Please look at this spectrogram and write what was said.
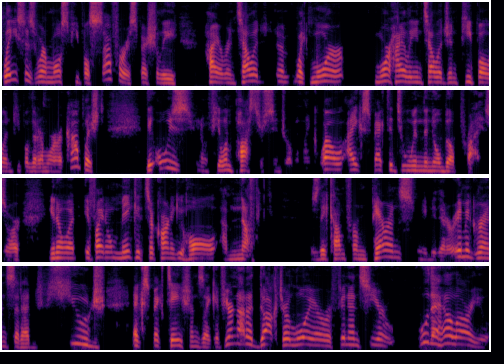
places where most people suffer, especially higher intelligence, um, like more more highly intelligent people and people that are more accomplished, they always, you know, feel imposter syndrome. Like, well, I expected to win the Nobel Prize, or you know what, if I don't make it to Carnegie Hall, I'm nothing. Because they come from parents, maybe that are immigrants that had huge expectations. Like, if you're not a doctor, lawyer, or financier, who the hell are you?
